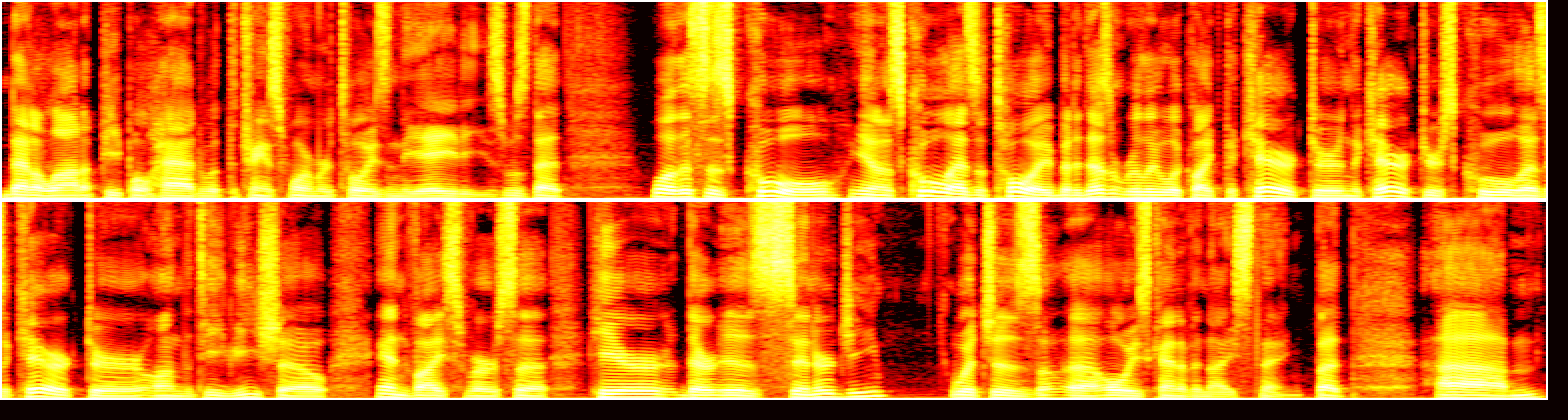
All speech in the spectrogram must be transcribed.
that a lot of people had with the Transformer toys in the 80s was that, well, this is cool. You know, it's cool as a toy, but it doesn't really look like the character. And the character's cool as a character on the TV show and vice versa. Here, there is synergy, which is uh, always kind of a nice thing. But, um,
